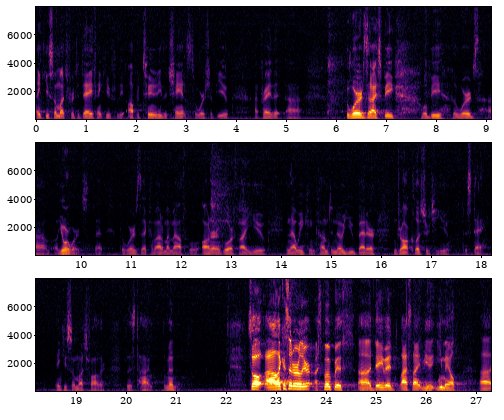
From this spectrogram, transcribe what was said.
thank you so much for today. Thank you for the opportunity, the chance to worship you. I pray that uh, the words that I speak will be the words, um, your words, that the words that come out of my mouth will honor and glorify you, and that we can come to know you better and draw closer to you this day. Thank you so much, Father, for this time. Amen. So, uh, like I said earlier, I spoke with uh, David last night via email. Uh,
